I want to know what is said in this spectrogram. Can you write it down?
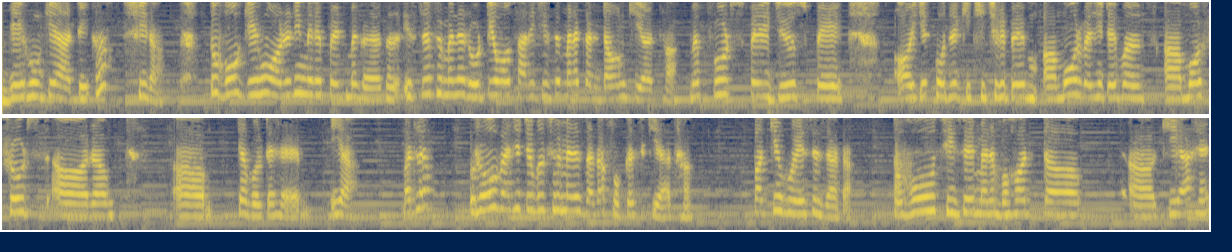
गेहूँ के आटे का शीरा। तो वो गेहूँ ऑलरेडी मेरे पेट में गया था। इसलिए फिर मैंने रोटी और सारी चीज़ें मैंने कट डाउन किया था। मैं फ्रूट्स पे जूस पे और ये कोदरे की खिचड़ी पे मोर वेजिटेबल्स मोर फ्रूट्स और आ, क्या बोलते हैं? या। मतलब रो वेजिटेबल्स पे मैंने ज़्यादा फोकस किया था। पके हुए से ज़्यादा। तो वो चीज़ें मैंने बहुत आ, आ, किया है।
